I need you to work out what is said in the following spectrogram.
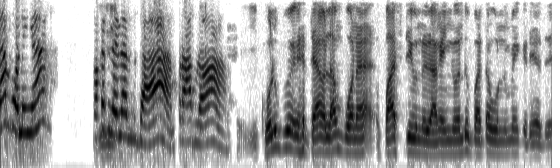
ஏன் போனீங்க? பக்கத்தில் என்ன இருந்ததா? ப்ராப்ளம் கொழுப்பு தேவையில்லாம போனேன். பாசிட்டிவ்னு இருக்காங்க இங்கே வந்து பார்த்தா ஒன்றுமே கிடையாது.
